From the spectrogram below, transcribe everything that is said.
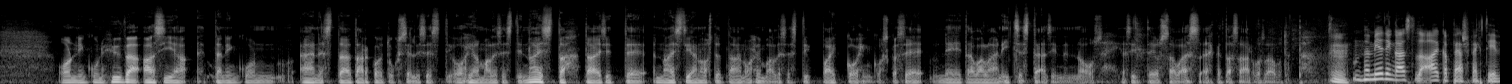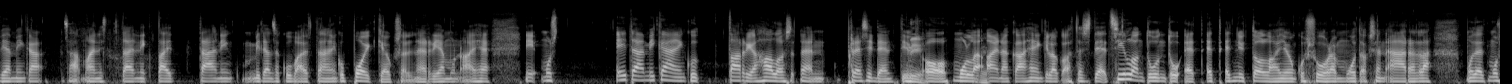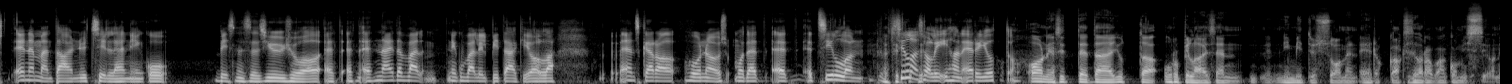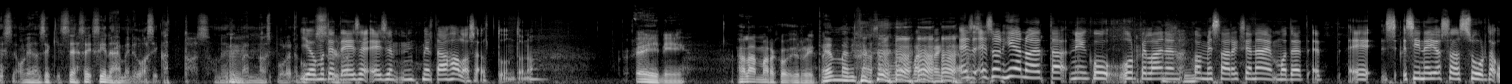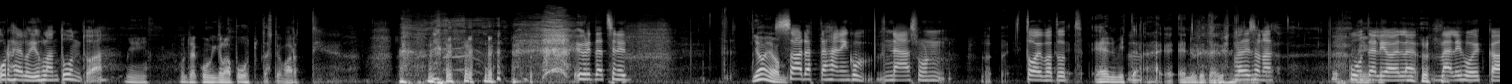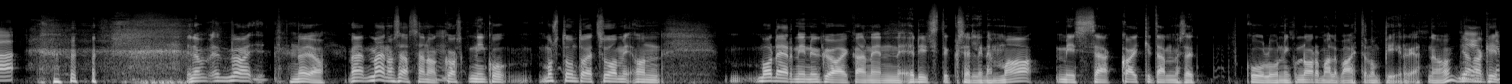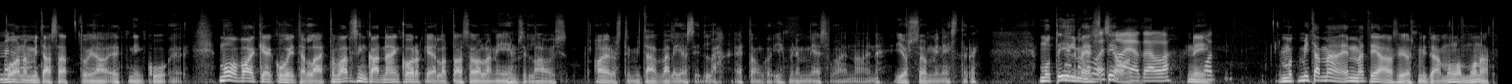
on niin kuin hyvä asia, että niin kuin äänestää tarkoituksellisesti, ohjelmallisesti naista tai sitten naisia nostetaan ohjelmallisesti paikkoihin, koska se, ne ei tavallaan itsestään sinne nouse ja sitten jossain vaiheessa ehkä tasa-arvo saavutetaan. Mm. Mä mietin myös tätä aikaperspektiiviä, minkä sä mainitsit, tai, tai tämä, niin, miten sä kuvailit, tämä niin poikkeuksellinen riemun aihe, niin musta ei tämä mikään niin kuin Tarja Halosen presidenttiys niin. ole mulle niin. ainakaan henkilökohtaisesti. Et silloin tuntuu, että et, et nyt ollaan jonkun suuren muutoksen äärellä, mutta musta enemmän tämä on nyt silleen niin kuin business as usual, että et, et näitä väl, niin kuin välillä pitääkin olla. Ensi kerralla, who knows, mutta et, et, et silloin, silloin se oli ihan eri juttu. On, ja sitten tämä Jutta Urpilaisen nimitys Suomen ehdokkaaksi seuraavaan komissioon, niin se olihan sekin, se, se, siinähän meni lasikattoa, se on ensimmäinen mm. naispuolinen Joo, mutta ei se, ei se miltään haloselta tuntunut. Ei niin. Älä Marko yritä. En mä mitään sanoa. ei, se on hienoa, että niinku Urpilainen komissaariksi ja näin, mutta et, et, et, siinä ei ole sellaista suurta urheilujuhlan tuntua. Niin, mutta kuinka ollaan puhuttu tästä varttia. Yritätkö nyt joo, joo. saada tähän niinku nämä sun toivotut... En mitään, en yritä yhtään Välisanat kuuntelijoille välihuikkaa. No, mä, no joo, mä, mä en osaa sanoa, mm. koska niin kuin, musta tuntuu, että Suomi on moderni nykyaikainen edistyksellinen maa, missä kaikki tämmöiset kuuluu niin kuin normaali vaihtelun piiriin. Että ne on niin, jonakin nimenomaan. vuonna mitä sattuu. Ja, et niin kuin, mua on vaikea kuvitella, että varsinkaan näin korkealla tasolla niin ihmisillä olisi aidosti mitään väliä sillä, että onko ihminen mies vai nainen, jos se on ministeri. Mutta no, ilmeisesti on. ajatella. Niin. Mut... Mut mitä mä, en mä tiedä asioista mitään, mulla on munat.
